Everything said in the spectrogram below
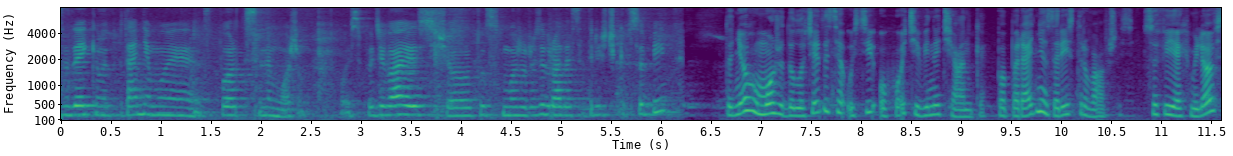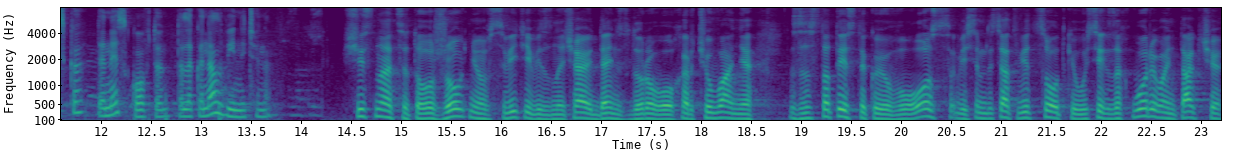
з деякими питаннями споратися не можу. Ось сподіваюся, що тут зможу розібратися трішечки в собі. До нього можуть долучитися усі охочі вінничанки, попередньо зареєструвавшись. Софія Хмільовська, Денис Ковтон, телеканал Вінниччина. 16 жовтня в світі відзначають День здорового харчування. За статистикою ВООЗ, 80% усіх захворювань так чи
